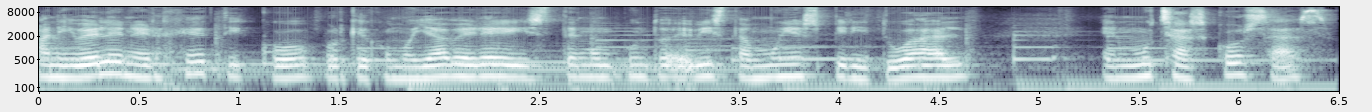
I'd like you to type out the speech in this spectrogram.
A nivel energético, porque como ya veréis, tengo un punto de vista muy espiritual en muchas cosas,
